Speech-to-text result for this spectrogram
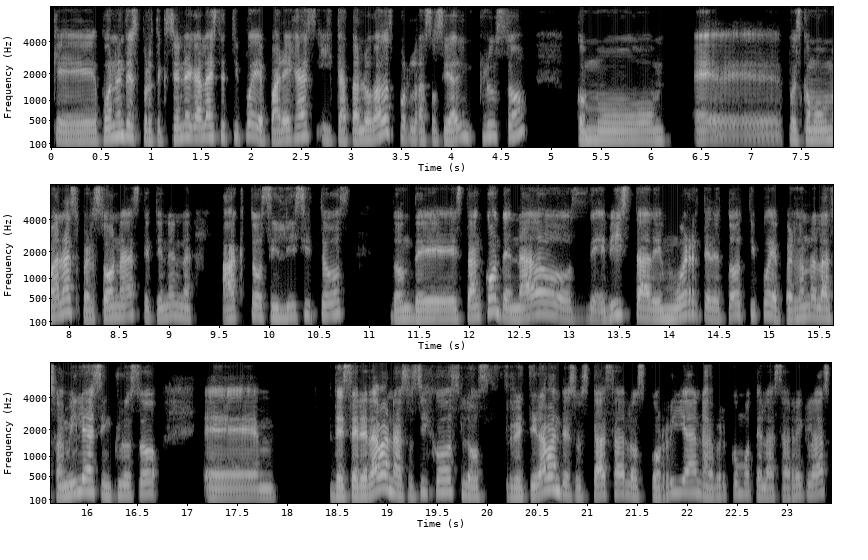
que ponen desprotección legal a este tipo de parejas y catalogados por la sociedad incluso como, eh, pues como malas personas que tienen actos ilícitos donde están condenados de vista, de muerte, de todo tipo de personas. Las familias incluso eh, desheredaban a sus hijos, los retiraban de sus casas, los corrían a ver cómo te las arreglas,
